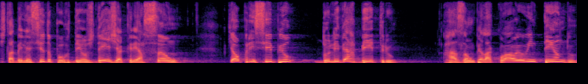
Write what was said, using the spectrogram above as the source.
estabelecido por Deus desde a criação, que é o princípio do livre-arbítrio, razão pela qual eu entendo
